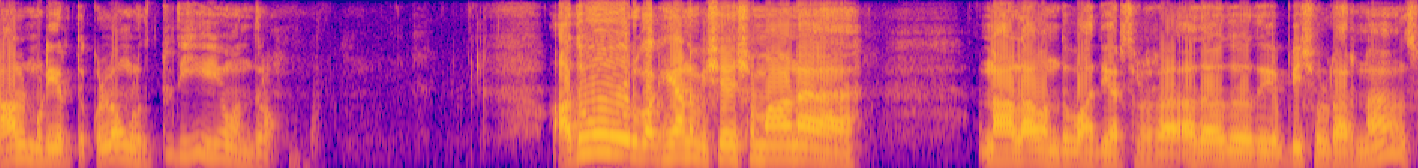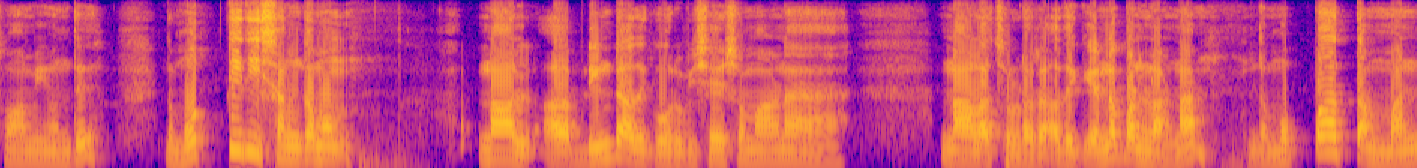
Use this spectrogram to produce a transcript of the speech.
நாள் முடியறதுக்குள்ளே உங்களுக்கு துதியையும் வந்துடும் அதுவும் ஒரு வகையான விசேஷமான நாளாக வந்து வாத்தியார் சொல்கிறார் அதாவது அது எப்படி சொல்கிறாருன்னா சுவாமி வந்து இந்த மொத்திதி சங்கமம் நாள் அப்படின்ட்டு அதுக்கு ஒரு விசேஷமான நாளாக சொல்கிறாரு அதுக்கு என்ன பண்ணலான்னா இந்த முப்பாத்தம்மன்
